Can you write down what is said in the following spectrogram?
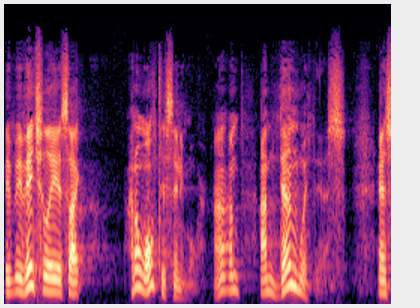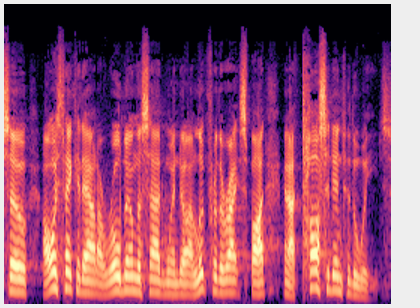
Eventually, it's like, I don't want this anymore. I'm, I'm done with this. And so I always take it out, I roll down the side window, I look for the right spot, and I toss it into the weeds.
